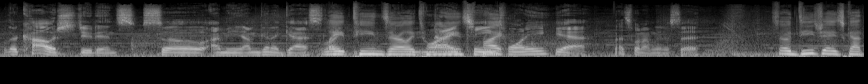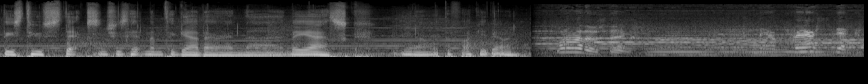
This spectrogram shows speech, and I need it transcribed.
Well, they're college students, so I mean, I'm gonna guess Late like teens, early twenties. 19, 20. Yeah, that's what I'm gonna say. So DJ's got these two sticks and she's hitting them together, and uh, they ask, you know, what the fuck you doing? What are those things? They're prayer sticks.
